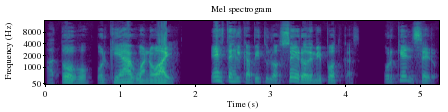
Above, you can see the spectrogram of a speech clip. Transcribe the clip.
a todo, porque agua no hay. Este es el capítulo cero de mi podcast. ¿Por qué el cero?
